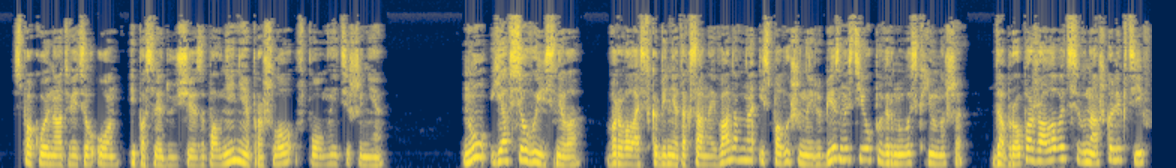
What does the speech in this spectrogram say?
— спокойно ответил он, и последующее заполнение прошло в полной тишине. «Ну, я все выяснила», — ворвалась в кабинет Оксана Ивановна и с повышенной любезностью повернулась к юноше. «Добро пожаловать в наш коллектив.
